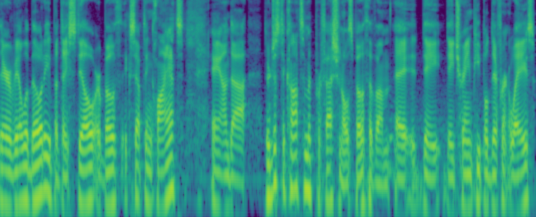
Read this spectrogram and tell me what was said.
their availability, but they still are both accepting clients, and uh, they're just a consummate professionals, both of them. Uh, they they train people different ways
